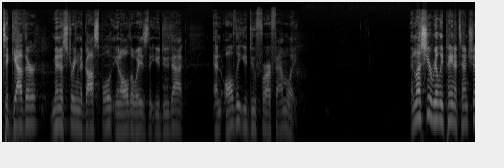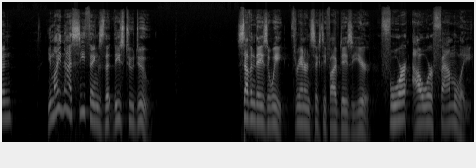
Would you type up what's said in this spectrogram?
together, ministering the gospel in all the ways that you do that, and all that you do for our family. Unless you're really paying attention, you might not see things that these two do. Seven days a week, 365 days a year, for our family.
